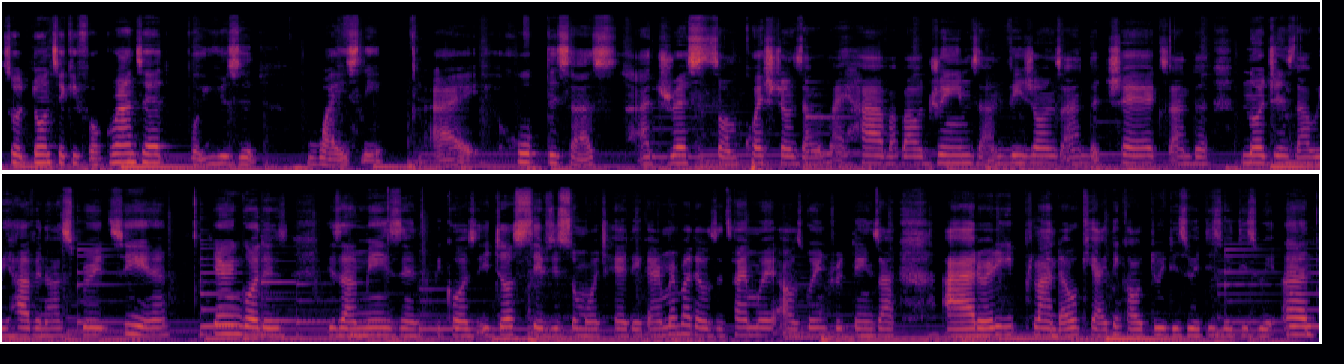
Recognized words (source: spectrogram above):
So don't take it for granted, but use it wisely. I hope this has addressed some questions that we might have about dreams and visions and the checks and the nudgings that we have in our spirit. See, eh? hearing God is is amazing because it just saves you so much headache. I remember there was a time where I was going through things and I had already planned that okay, I think I'll do it this way, this way, this way, and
